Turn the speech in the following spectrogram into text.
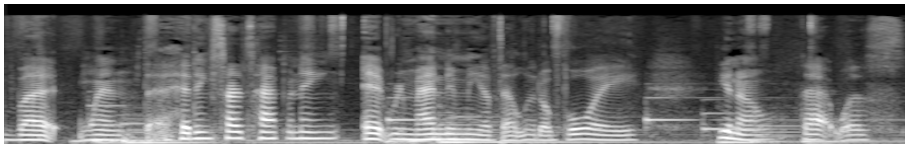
But when the hitting starts happening, it reminded me of that little boy, you know, that was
